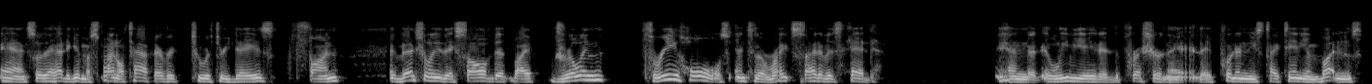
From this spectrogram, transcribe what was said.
And so they had to give him a spinal tap every two or three days. Fun. Eventually, they solved it by drilling three holes into the right side of his head. And it alleviated the pressure. And they, they put in these titanium buttons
